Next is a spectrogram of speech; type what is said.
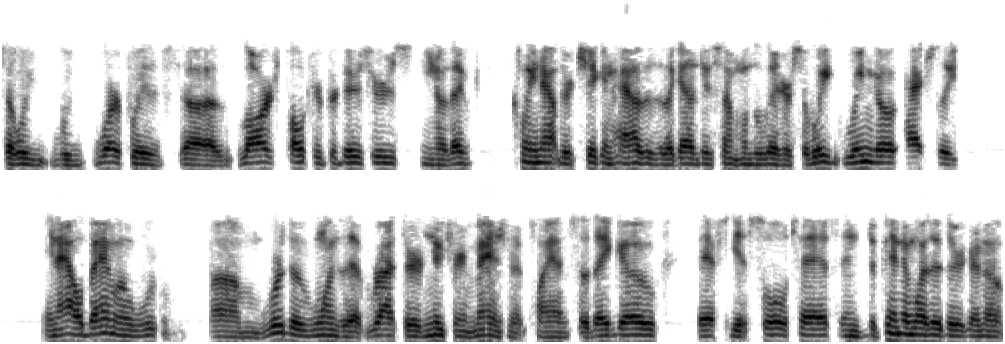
so we, we work with, uh, large poultry producers. You know, they've cleaned out their chicken houses. They got to do something with the litter. So we, we can go actually in Alabama, we're, um, we're the ones that write their nutrient management plan. So they go, they have to get soil tests and depending whether they're going to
